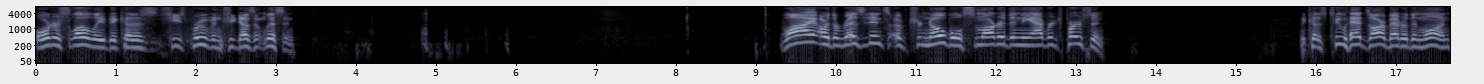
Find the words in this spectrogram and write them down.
Order slowly because she's proven she doesn't listen. Why are the residents of Chernobyl smarter than the average person? Because two heads are better than one.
